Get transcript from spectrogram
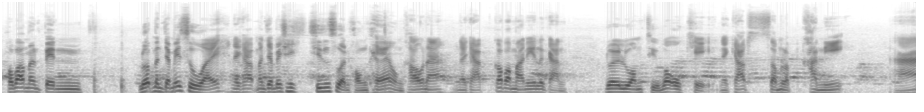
เพราะว่ามันเป็น รถมันจะไม่สวยนะครับ มันจะไม่ใช่ชิ้นส่วนของแท้ของเขานะนะครับ ก็ประมาณนี้แล้วกัน โดยรวมถือว่าโอเคนะครับสำหรับคันนี้อ่า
